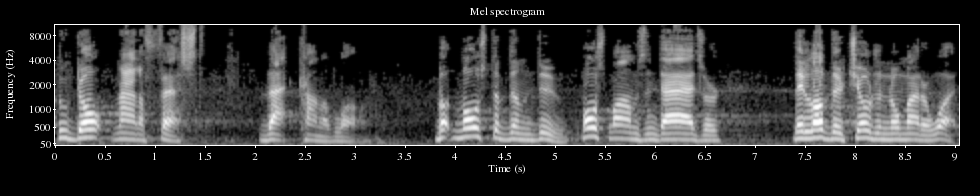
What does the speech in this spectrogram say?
who don't manifest that kind of love. But most of them do. Most moms and dads are, they love their children no matter what.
